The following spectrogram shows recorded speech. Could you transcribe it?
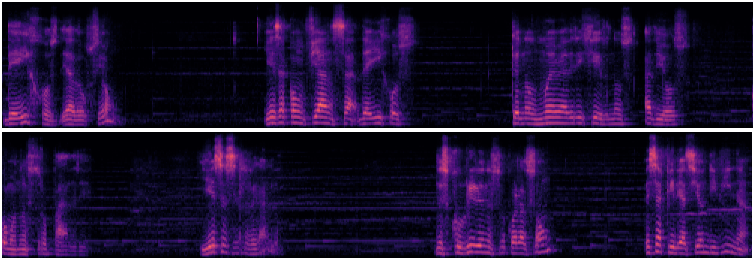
de hijos de adopción. Y esa confianza de hijos que nos mueve a dirigirnos a Dios como nuestro Padre. Y ese es el regalo. Descubrir en nuestro corazón esa filiación divina.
